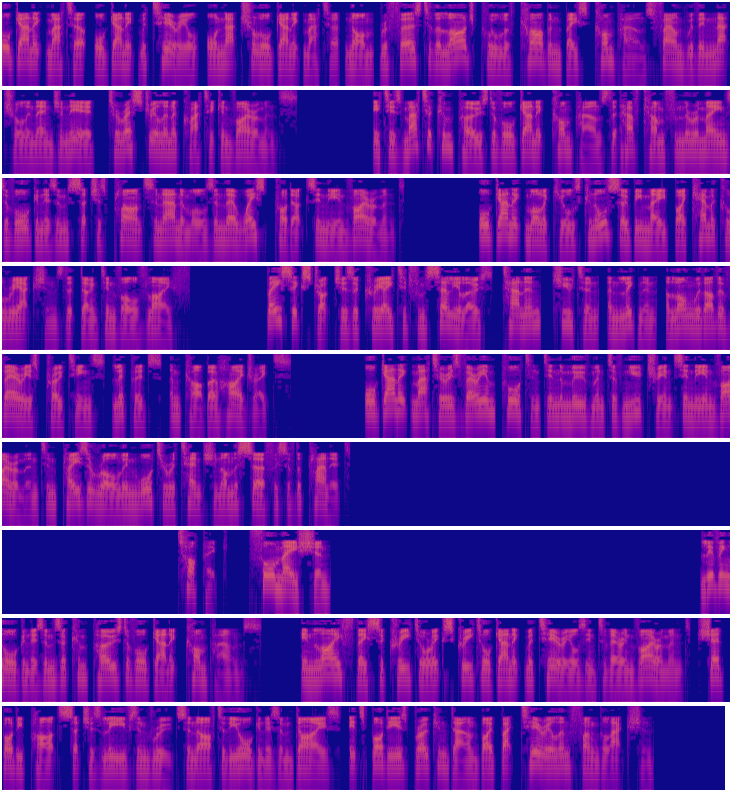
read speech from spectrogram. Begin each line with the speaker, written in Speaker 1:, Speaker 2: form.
Speaker 1: Organic matter, organic material, or natural organic matter NOM refers to the large pool of carbon-based compounds found within natural and engineered, terrestrial and aquatic environments. It is matter composed of organic compounds that have come from the remains of organisms such as plants and animals and their waste products in the environment. Organic molecules can also be made by chemical reactions that don't involve life. Basic structures are created from cellulose, tannin, cutin, and lignin, along with other various proteins, lipids, and carbohydrates. Organic matter is very important in the movement of nutrients in the environment and plays a role in water retention on the surface of the planet. Topic: Formation Living organisms are composed of organic compounds. In life they secrete or excrete organic materials into their environment, shed body parts such as leaves and roots and after the organism dies, its body is broken down by bacterial and fungal action.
